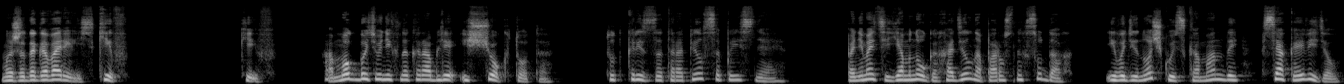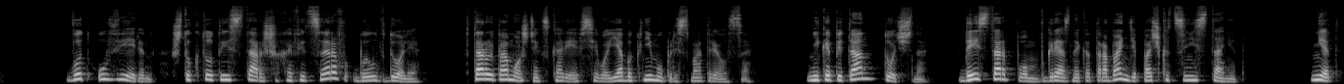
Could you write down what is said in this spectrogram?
Мы же договорились, Киф. Киф. А мог быть у них на корабле еще кто-то? Тут Крис заторопился, поясняя. Понимаете, я много ходил на парусных судах и в одиночку и с командой всякое видел. Вот уверен, что кто-то из старших офицеров был в доле. Второй помощник, скорее всего, я бы к нему присмотрелся. Не капитан, точно. Да и старпом в грязной контрабанде пачкаться не станет. Нет,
